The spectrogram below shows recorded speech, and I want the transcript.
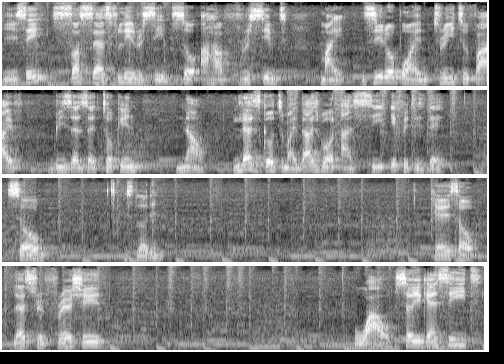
You see? Successfully received. So i have received my 0.325 bzz token now let's go to my dashboard and see if it is there. So it's loading. Okay so let's refresh it. Wow so you can see it.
